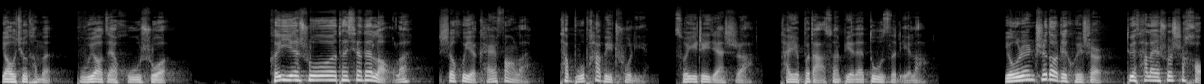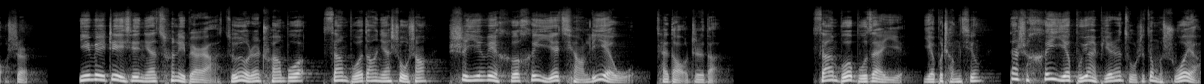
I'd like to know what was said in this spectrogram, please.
要求他们不要再胡说。黑爷说他现在老了，社会也开放了，他不怕被处理，所以这件事啊，他也不打算憋在肚子里了。有人知道这回事儿，对他来说是好事儿，因为这些年村里边啊，总有人传播三伯当年受伤是因为和黑爷抢猎物才导致的。三伯不在意，也不澄清，但是黑爷不愿别人总是这么说呀。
